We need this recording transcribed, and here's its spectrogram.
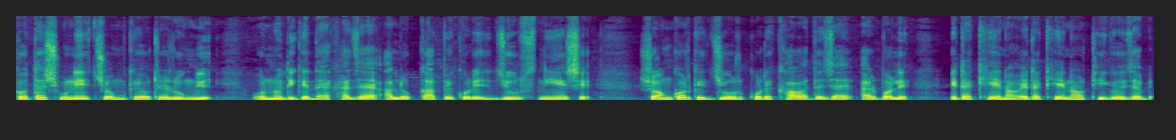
কথা শুনে চমকে ওঠে রুংলি। অন্যদিকে দেখা যায় আলো কাপে করে জুস নিয়ে এসে শঙ্করকে জোর করে খাওয়াতে যায় আর বলে, এটা খেয়ে নাও, এটা খেয়ে নাও, ঠিক হয়ে যাবে।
